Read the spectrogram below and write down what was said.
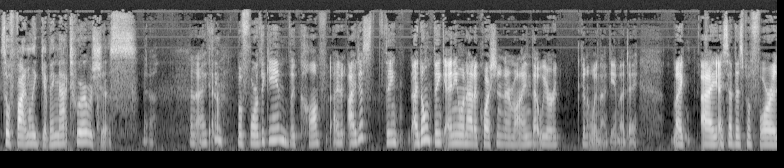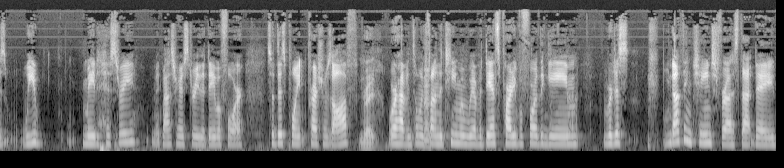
So finally giving that to her was just yeah. And I think before the game, the conf, I, I just think I don't think anyone had a question in their mind that we were going to win that game that day. Like I, I said this before, is we made history, McMaster history, the day before. So at this point, pressure's off. Right. We're having so much fun in the team, and we have a dance party before the game. We're just nothing changed for us that day.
